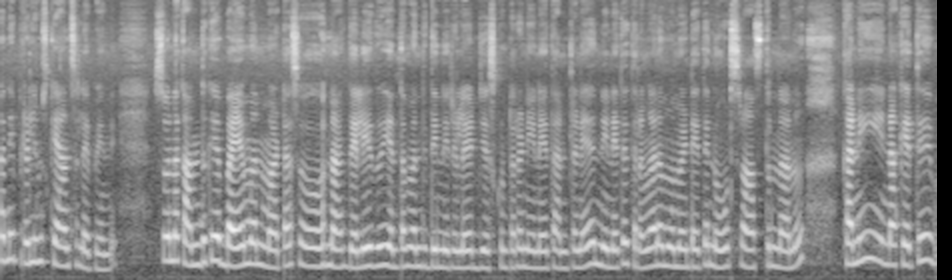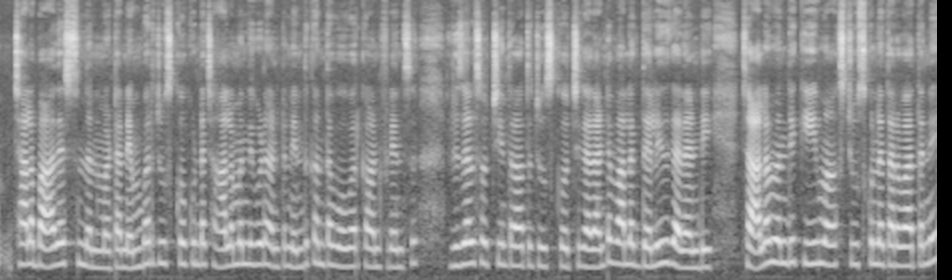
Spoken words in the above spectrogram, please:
కానీ ప్రిలిమ్స్ క్యాన్సిల్ అయిపోయింది. సో నాకు అందుకే భయం అనమాట సో నాకు తెలియదు ఎంతమంది దీన్ని రిలేట్ చేసుకుంటారో. నేనైతే అంటనే నేనైతే తెలంగాణ మూమెంట్ అయితే నోట్స్ రాస్తున్నాను. కానీ నాకైతే చాలా బాధేస్తుంది అనమాట నెంబర్ చూసుకోకుండా చాలామంది కూడా అంటాను ఎందుకంత ఓవర్ కాన్ఫిడెన్స్? రిజల్ట్స్ వచ్చిన తర్వాత చూసుకోవచ్చు కదా. అంటే వాళ్ళకి తెలియదు కదండి. చాలామంది కీ మార్క్స్ చూసుకున్న తర్వాతనే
